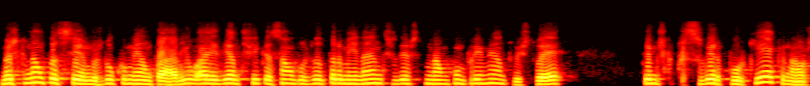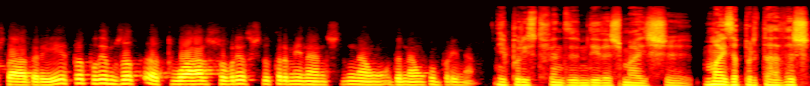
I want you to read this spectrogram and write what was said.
mas que não passemos do comentário à identificação dos determinantes deste não cumprimento, isto é, temos que perceber porquê é que não está a aderir para podermos atuar sobre esses determinantes de não, de não cumprimento. E por isso defende medidas mais, eh, mais apertadas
